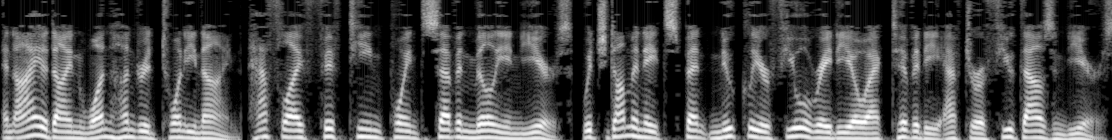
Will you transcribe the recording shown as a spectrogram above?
and iodine-129 half-life 15.7 million years, which dominate spent nuclear fuel radioactivity after a few thousand years.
